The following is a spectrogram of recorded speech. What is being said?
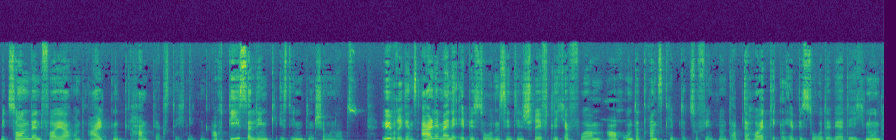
mit Sonnenwindfeuer und alten Handwerkstechniken. Auch dieser Link ist in den Shownotes. Übrigens, alle meine Episoden sind in schriftlicher Form auch unter Transkripte zu finden und ab der heutigen Episode werde ich nun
